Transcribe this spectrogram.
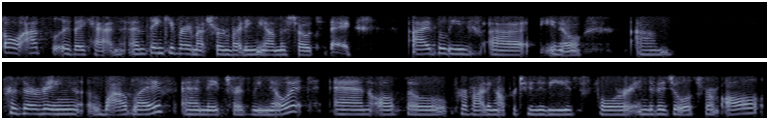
Oh, absolutely, they can. And thank you very much for inviting me on the show today. I believe, uh, you know, um, preserving wildlife and nature as we know it, and also providing opportunities for individuals from all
